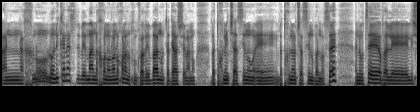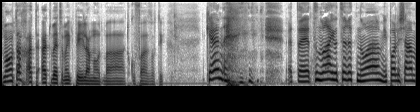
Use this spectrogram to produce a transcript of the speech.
אנחנו לא ניכנס במה נכון או לא נכון, אנחנו כבר הבענו את הדעה שלנו בתוכנית שעשינו, אה, בתוכניות שעשינו בנושא. אני רוצה אבל אה, לשמוע אותך, את, את בעצם היית פעילה מאוד בתקופה הזאת. כן, את אה, תנועה יוצרת תנועה, מפה לשם,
